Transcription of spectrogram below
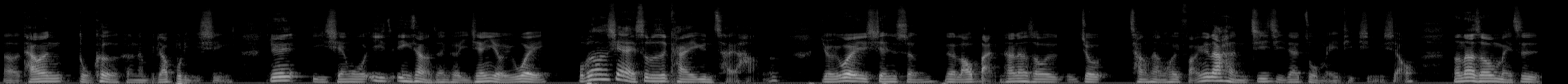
呃，台湾赌客可能比较不理性，因为以前我一直印象很深刻，以前有一位，我不知道他现在是不是开运彩行了，有一位先生的老板，他那时候就。常常会放，因为他很积极在做媒体行销。然后那时候每次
